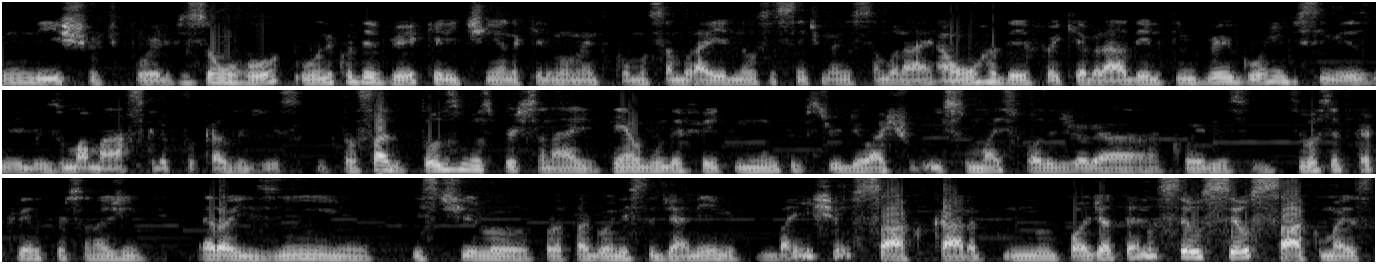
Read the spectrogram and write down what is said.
um lixo. Tipo, ele desonrou o único dever que ele tinha naquele momento como samurai. Ele não se sente mais um samurai. A honra dele foi quebrada. Ele tem vergonha de si mesmo. Ele usa uma máscara por causa disso. Então, sabe, todos os meus personagens têm algum defeito muito absurdo. Eu acho isso mais foda de jogar com eles assim. Se você ficar criando personagem heróizinho, estilo protagonista de anime, vai encher o saco, cara. Não pode até não ser o seu saco, mas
